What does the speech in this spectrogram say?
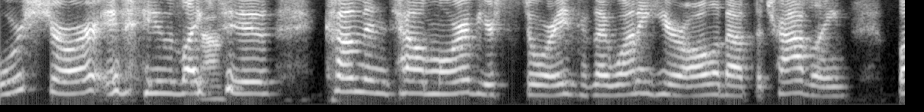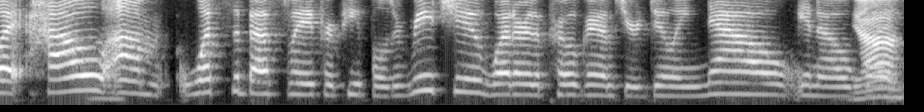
for sure if you would like to come and tell more of your story because I want to hear all about the traveling. But how Mhm. um what's the best way for people to reach you? What are the programs you're doing now? You know, Yeah.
